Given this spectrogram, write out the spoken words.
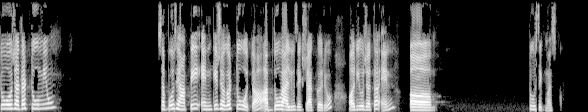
तो हो जाता टू म्यू सपोज़ यहाँ पे एन के जगह टू होता, आप दो वैल्यूज़ एक्सट्रैक्ट कर रहे हो, और ये हो जाता N two sigma square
